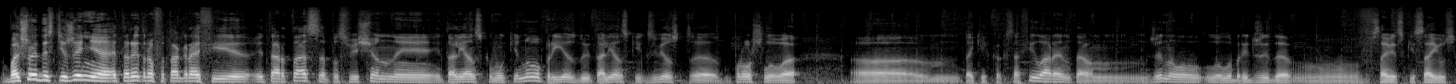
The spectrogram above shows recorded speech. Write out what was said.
Большое достижение – это ретро-фотографии Тартаса, посвященные итальянскому кино, приезду итальянских звезд э, прошлого, э, таких как Софи Лорен, там, Джина Лола Бриджида в Советский Союз.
